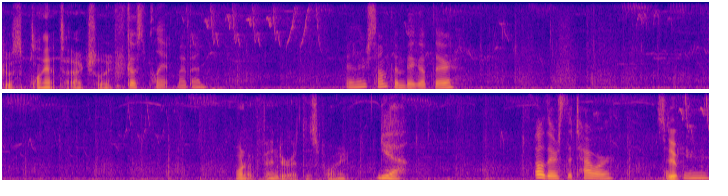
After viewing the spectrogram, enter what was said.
Ghost plant, actually. Ghost plant, my bad. And there's something big up there. I want a vendor at this point. Yeah. Oh, there's the tower. It's Yep. here.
